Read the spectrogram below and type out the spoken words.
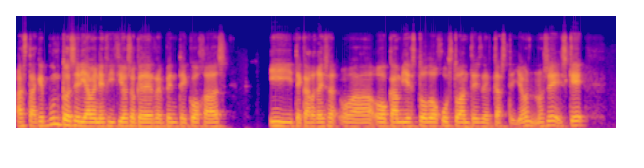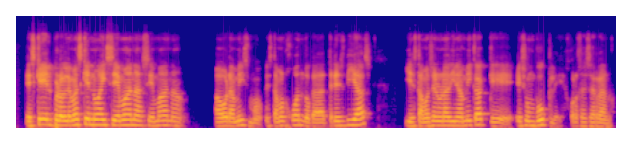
hasta qué punto sería beneficioso que de repente cojas y te cargues o, o cambies todo justo antes del Castellón. No sé, es que, es que el problema es que no hay semana a semana ahora mismo. Estamos jugando cada tres días y estamos en una dinámica que es un bucle, Jorge Serrano.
